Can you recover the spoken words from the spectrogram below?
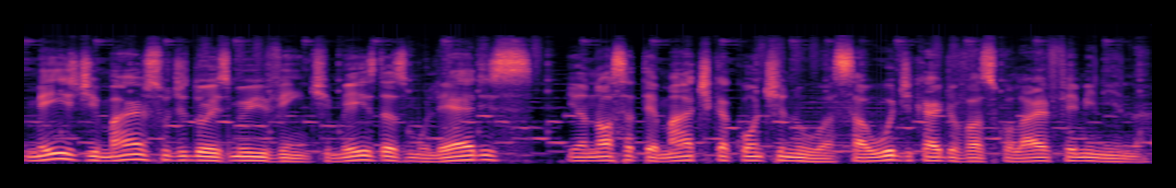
Mês de março de 2020, mês das mulheres, e a nossa temática continua: saúde cardiovascular feminina.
